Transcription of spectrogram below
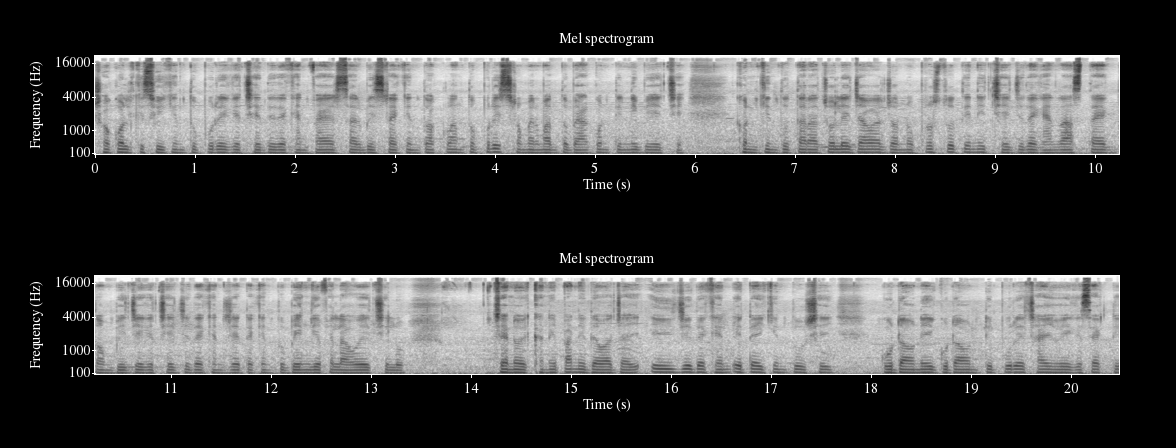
সকল কিছুই কিন্তু পুড়ে গেছে। দেখেন, ফায়ার সার্ভিসরা কিন্তু অক্লান্ত পরিশ্রমের মাধ্যমে আগুনটি নিভিয়েছে। এখন কিন্তু তারা চলে যাওয়ার জন্য প্রস্তুতি নিচ্ছে। যে দেখেন, রাস্তা একদম ভিজে গেছে। যে দেখেন, সেটা কিন্তু ভেঙে ফেলা হয়েছিল। যেন এখানে পানি দেওয়া যায়। এই যে দেখেন, এটাই কিন্তু সেই গোডাউন। এই গোডাউনটি পুরে ছাই হয়ে গেছে। একটি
